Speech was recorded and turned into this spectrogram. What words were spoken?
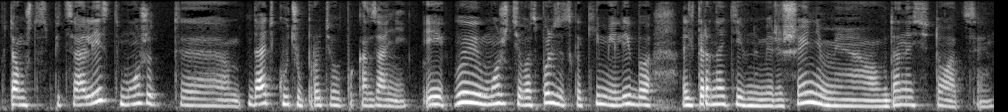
потому что специалист может э, дать кучу противопоказаний. И вы можете воспользоваться какими-либо альтернативными решениями в данной ситуации.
